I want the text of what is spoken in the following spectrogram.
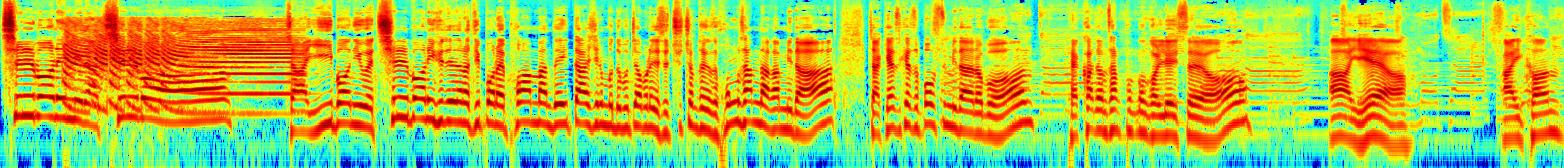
7번입니다. 7번. 자, 2번 이후에 7번이 휴대전화 뒷번호에 포함만 돼 있다 하시는 분들 문자 보내주세요. 추첨 통해서 홍삼 나갑니다. 자, 계속해서 뽑습니다, 여러분. 백화점 상품권 걸려 있어요. 아, 예. 아이콘.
